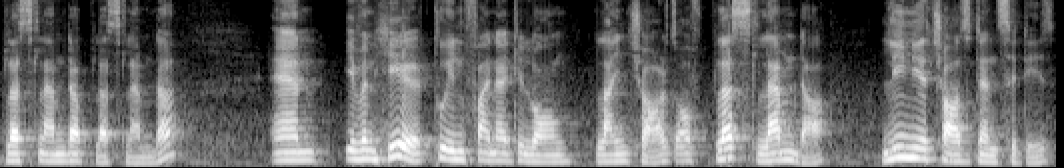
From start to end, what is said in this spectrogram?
plus lambda plus lambda. And even here two infinitely long line charge of plus lambda linear charge densities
